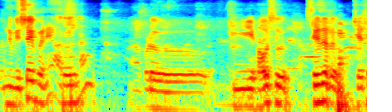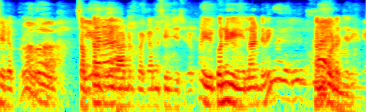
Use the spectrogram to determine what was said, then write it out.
కొన్ని మిస్ అయిపోయినాయి. ఆ రోజున అప్పుడు ఈ హౌస్ సీజర్ చేసేటప్పుడు సబ్ కలెక్టర్ గారి ఆర్డర్ ప్రకారం సీజ్ చేసేటప్పుడు ఇవి కొన్ని ఇలాంటివి కనుక్కోవడం జరిగింది.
